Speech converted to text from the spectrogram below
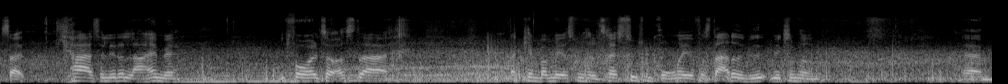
Så de har altså lidt at lege med i forhold til os, der, der kæmper med os med 50.000 kroner i at få startet virksomheden. Øhm,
